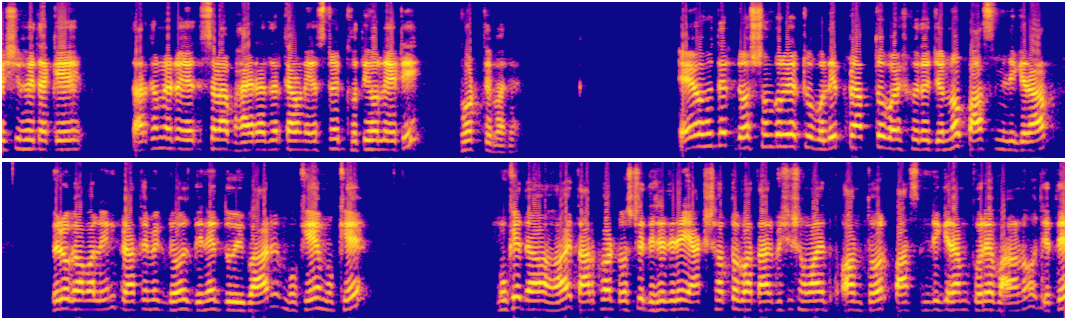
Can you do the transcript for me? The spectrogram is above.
বেশি হয়ে থাকে। তার কারণে এটা এছাড়া ভাইরাসের কারণে স্নায়ুর ক্ষতি হলে এটি ঘটতে পারে। এই ওষুধের ডোজ সম্পর্কে একটু বলি, প্রাপ্ত বয়স্কদের জন্য পাঁচ মিলিগ্রাম, বেরোগাবালিন প্রাথমিক ডোজ দিনে দুইবার, মুখে মুখে মুখে দেওয়া হয়, তারপর ডোজটি ধীরে ধীরে এক সপ্তাহ বা তার বেশি সময় অন্তর পাঁচ মিলিগ্রাম করে বাড়ানো যেতে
